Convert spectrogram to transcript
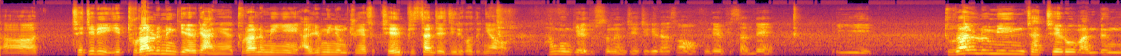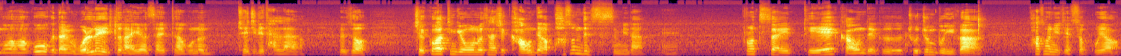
어, 재질이 이게 두랄루민 계열이 아니에요. 두랄루민이 알루미늄 중에서 제일 비싼 재질이거든요. 항공기에도 쓰는 재질이라서 굉장히 비싼데 이 두랄루민 자체로 만든 거하고 그다음에 원래 있던 아이언 사이트하고는 재질이 달라요. 그래서 제 거 같은 경우는 사실 가운데가 파손됐었습니다. 예. 프론트 사이트의 가운데 그 조준 부위가 파손이 됐었고요.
